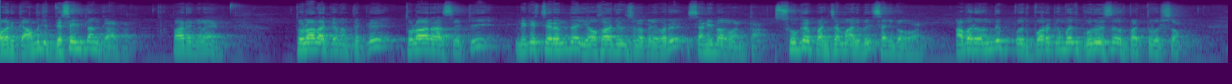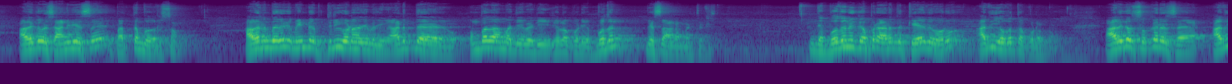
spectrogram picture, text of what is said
அவருக்கு அமைஞ்ச திசை தான் காரணம். பாருங்களேன். துலாலக்கணத்துக்கு துளாராசிக்கு மிகச்சிறந்த யோகாதிபதி சொல்லக்கூடியவர் சனி பகவான் தான். சுக பஞ்சமாதிபதி சனி பகவான். அவர் வந்து ஒரு பிறக்கும்போது குரு திசை ஒரு பத்து வருஷம். அதுக்கு ஒரு சனி திசை பத்தொம்பது வருஷம். அதன் பிறகு மீண்டும் திரிகோணாதிபதி அடுத்த ஒன்பதாம் அதிபதி சொல்லக்கூடிய புதன் திசை ஆரம்பிச்சிருச்சு. இந்த புதனுக்கு அப்புறம் அடுத்து கேது வரும். அது யோகத்தை கொடுக்கும். அதுக்கு சுக்கரசை அது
